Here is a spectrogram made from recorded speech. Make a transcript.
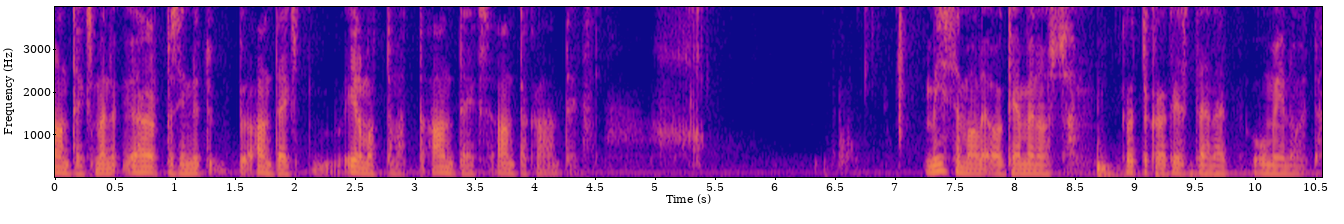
Anteeksi, mä hörppäsin nyt, anteeksi, ilmoittamatta. Anteeksi, antakaa anteeksi. Missä mä olin oikein menossa? Koittakaa kestää näitä huminoita.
